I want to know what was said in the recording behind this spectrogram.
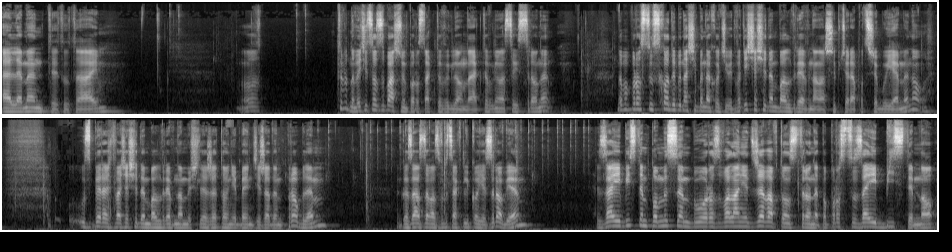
elementy tutaj. No, trudno, wiecie co? Zobaczmy po prostu jak to wygląda, jak to wygląda z tej strony. No po prostu schody by na siebie nachodziły. 27 bal drewna na szybciora potrzebujemy, no... Uzbierać 27 bal drewna myślę, że to nie będzie żaden problem. Tylko zaraz do was wrócę, jak tylko je zrobię. Zajebistym pomysłem było rozwalanie drzewa w tą stronę, po prostu zajebistym, no.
